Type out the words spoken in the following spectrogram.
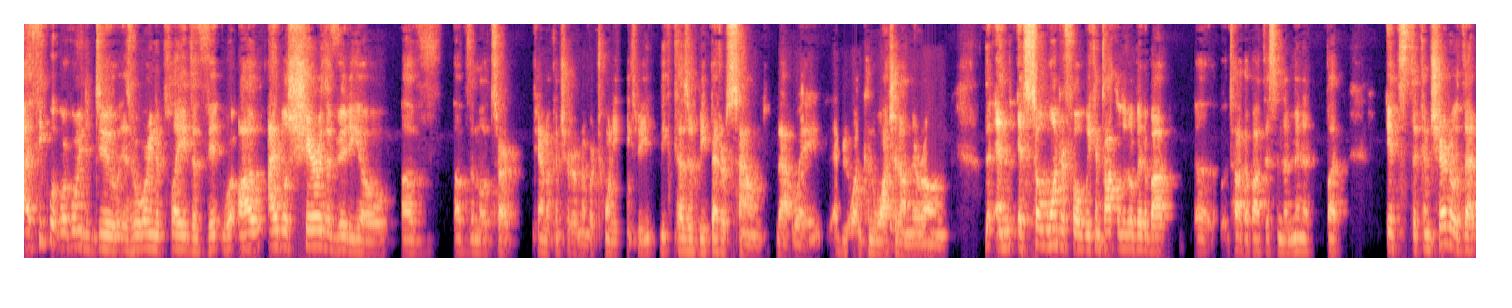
I think what we're going to do is we're going to play the. I'll, I will share the video of of the Mozart Piano Concerto Number Twenty Three because it'll be better sound that way. Everyone can watch it on their own, and it's so wonderful. We can talk a little bit about uh, talk about this in a minute, but it's the concerto that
